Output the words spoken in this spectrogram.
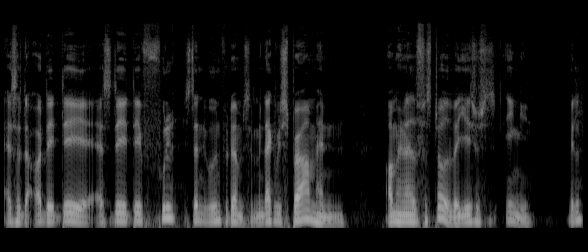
altså, der, og det, det, altså det, det er fuldstændig uden fordømmelse, men der kan vi spørge, om han, om han havde forstået, hvad Jesus egentlig vil,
